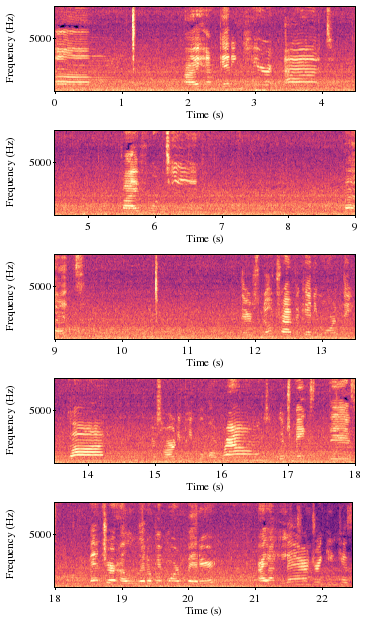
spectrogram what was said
Um, I am getting here at 5.14. But there's no traffic anymore, thank God. There's hardly people around, which makes this venture a little bit more better. I there drinking his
